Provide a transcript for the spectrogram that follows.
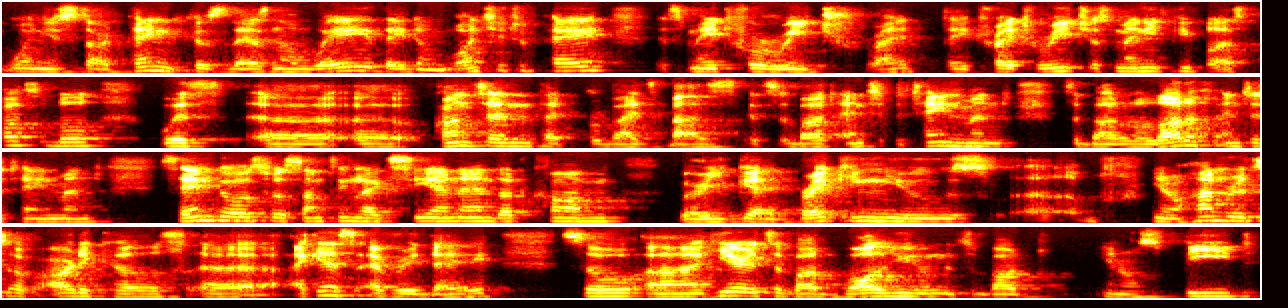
when you start paying because there's no way they don't want you to pay. It's made for reach right? They try to reach as many people as possible with uh, uh, content that provides buzz. It's about entertainment. It's about a lot of entertainment. Same goes for something like cnn.com where you get breaking news, uh, you know, hundreds of articles, uh, I guess every day. So uh, here it's about volume, it's about you know speed,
